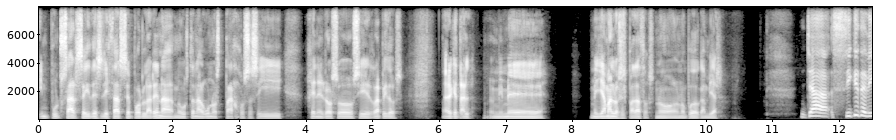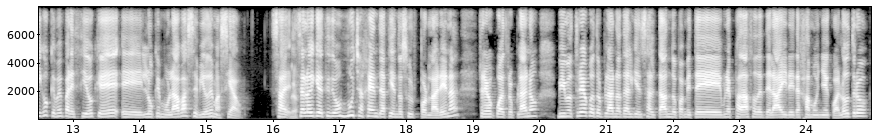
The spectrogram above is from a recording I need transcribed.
impulsarse y deslizarse por la arena. Me gustan algunos tajos así generosos y rápidos. A ver qué tal. A mí me, me llaman los espadazos, no, no puedo cambiar. Ya, sí que te digo que me pareció que eh, lo que molaba se vio demasiado. ¿Sabes? lo que decidimos mucha gente haciendo surf por la arena, tres o cuatro planos. Vimos tres o cuatro planos de alguien saltando para meter un espadazo desde el aire y dejar muñeco al otro.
